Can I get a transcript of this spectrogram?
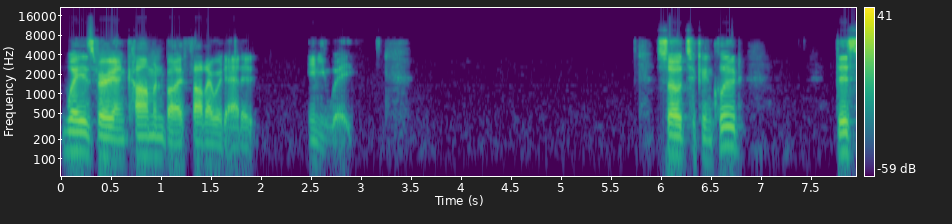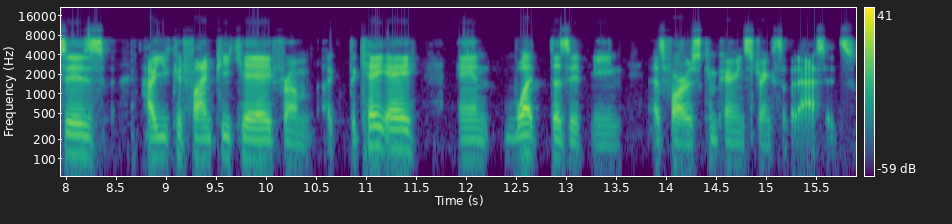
way is very uncommon, but I thought I would add it anyway. So to conclude, this is how you could find pKa from uh, the Ka and what does it mean as far as comparing strengths of acids.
